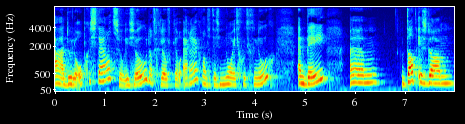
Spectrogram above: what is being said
A, doelen opgesteld, sowieso. Dat geloof ik heel erg, want het is nooit goed genoeg. En B, um, dat is dan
